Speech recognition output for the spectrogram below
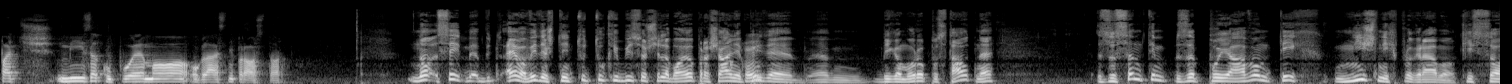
pač mi zakupujemo oglasni prostor. No, sej, evo, vidiš, ti- tu, tukaj bi se še le moje vprašanje, okay. pride, um, bi ga moral postaviti. Ne? Z vsem tem, z pojavom teh nišnih programov, ki so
